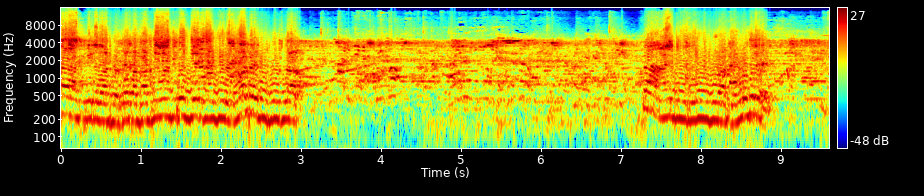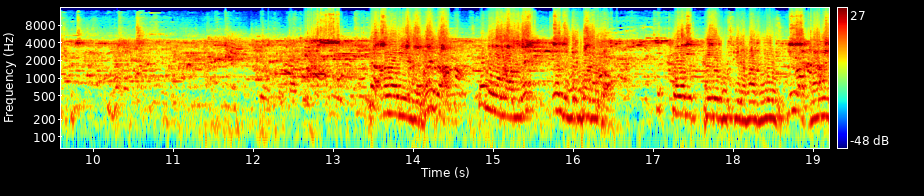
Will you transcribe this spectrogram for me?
さあ、次の場所では、松山市に関する川谷のですが、さあ、相手の日本語はここで、さあ、荒木の前だ。このままね、48番と。こういう体力式の発動式は、7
